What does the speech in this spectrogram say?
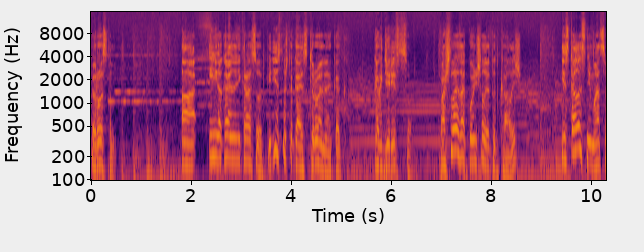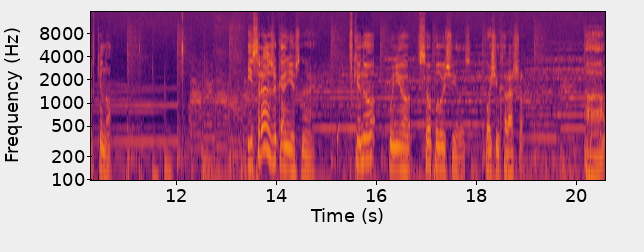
ростом. А, и никакая она не красотка. Единственное, что такая стройная, как, как деревцо. Пошла и закончила этот колледж и стала сниматься в кино. И сразу же, конечно, в кино у нее все получилось очень хорошо. А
